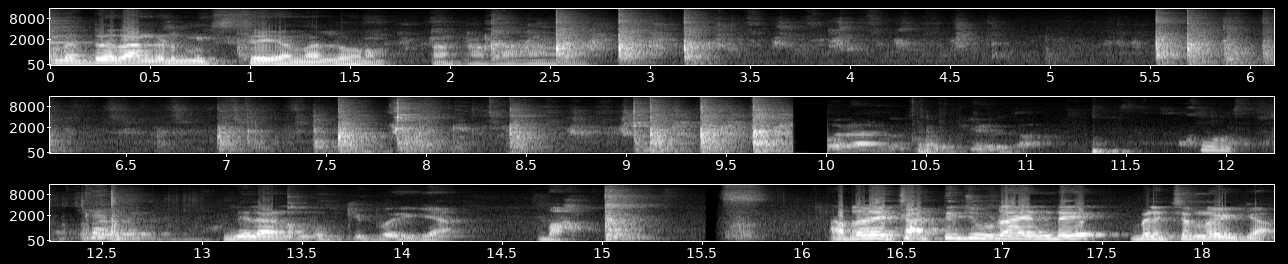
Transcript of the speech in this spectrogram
എന്നിട്ട് ഇത് അങ്ങോട്ട് മിക്സ് ചെയ്യാൻ നല്ലോണം. ഇതിലാണ് മുക്കി പൊരിക്കുക ബാ. അപ്പൊ ചട്ടി ചൂടായിട്ട് വെളിച്ചെണ്ണ ഒഴിക്കാം.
